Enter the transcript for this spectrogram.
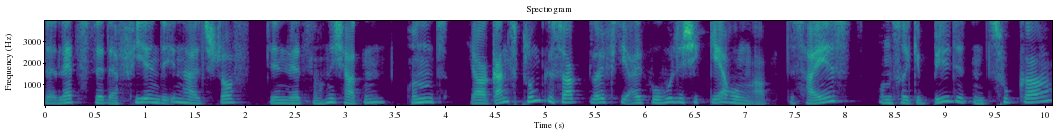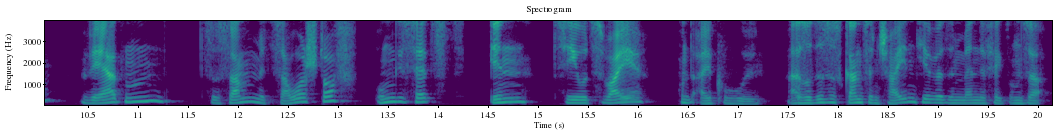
der letzte, der fehlende Inhaltsstoff, den wir jetzt noch nicht hatten. Und ja, ganz plump gesagt, läuft die alkoholische Gärung ab. Das heißt, unsere gebildeten Zucker werden zusammen mit Sauerstoff umgesetzt in CO2 und Alkohol. Also das ist ganz entscheidend. Hier wird im Endeffekt unser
